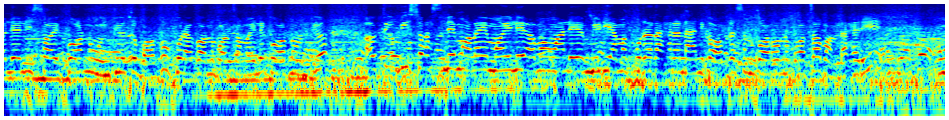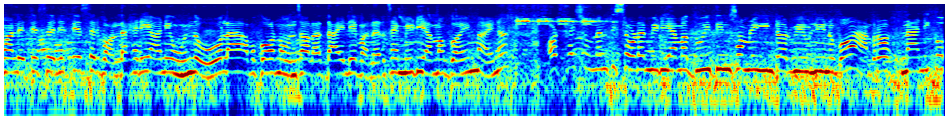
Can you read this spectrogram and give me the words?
अलिअलि सहयोग गर्नुहुन्थ्यो त्यो भएको कुरा गर्नुपर्छ मैले गर्नुहुन्थ्यो। अब त्यो विश्वासले मलाई मैले अब उहाँले मिडियामा कुरा राखेर नानीको अपरेसन गराउनुपर्छ भन्दाखेरि उहाँले त्यसरी त्यसरी भन्दाखेरि अनि हुन्छ होला अब गर्नुहुन्छ होला दाइले भनेर चाहिँ मिडियामा गयौँ होइन। अठाइस उन्तिसवटा मिडियामा दुई दिनसम्म इन्टरभ्यू लिनुभयो। हाम्रो नानीको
